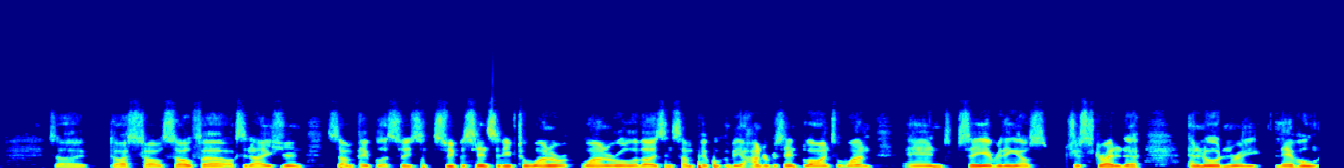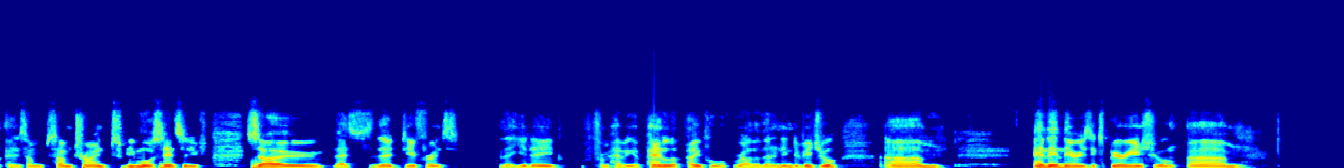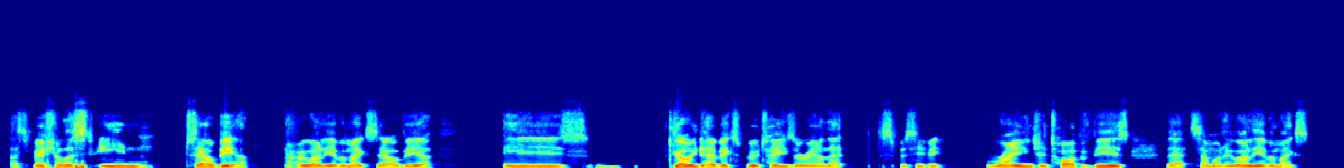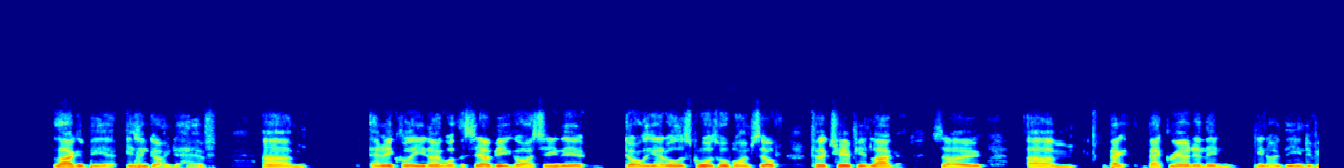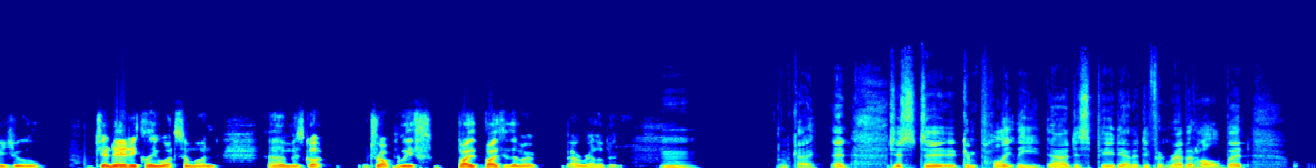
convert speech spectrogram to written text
so diacetyl sulfur oxidation. Some people are su- super sensitive to one or one or all of those, and some people can be 100% blind to one and see everything else just straight at a at an ordinary level, and some some trained to be more sensitive. So that's the difference that you need from having a panel of people rather than an individual. Um, and then there is experiential. Um, a specialist in sour beer who only ever makes sour beer is going to have expertise around that specific range and type of beers that someone who only ever makes lager beer isn't going to have. Um, and equally, you don't want the sour beer guy sitting there doling out all the scores all by himself for champion lager. So, um, back, background and then you know the individual genetically what someone um, has got dropped with both both of them are, are relevant. Mm. Okay. And just to completely uh, disappear down a different rabbit hole, but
